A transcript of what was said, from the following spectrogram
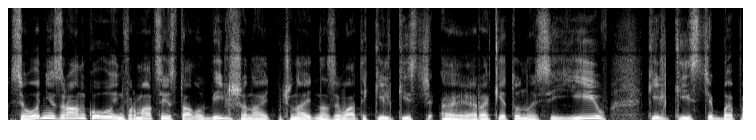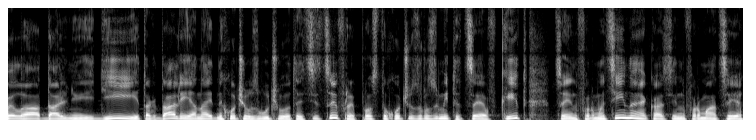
Сьогодні зранку інформації стало більше, навіть починають називати кількість е, ракетоносіїв, кількість БПЛА дальньої дії і так далі. Я навіть не хочу озвучувати ці цифри, просто хочу зрозуміти, це вкид, це інформаційна якась інформація,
